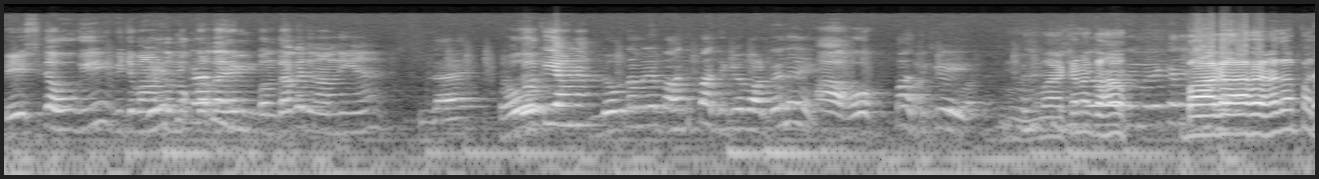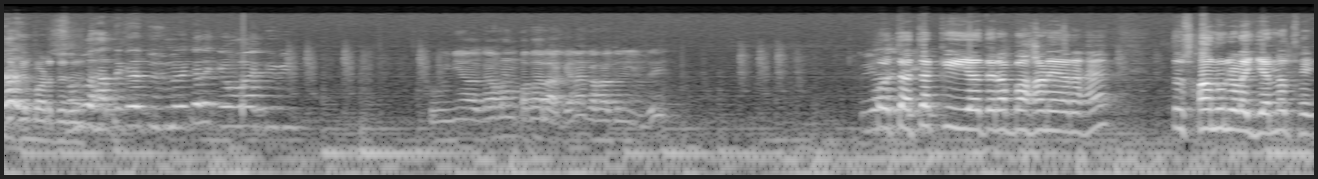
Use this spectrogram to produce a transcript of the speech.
ਬੇਇੱਜ਼ਤੀ ਤਾਂ ਹੋਊਗੀ ਵੀ ਜਵਾਨ ਤੋਂ ਮੁੱਕਰਦਾ ਇਹ ਕਾਹਦੀ? ਬੰਦਾ ਕਿ ਜਨਾਨੀ ਹੈ? ਲੈ। ਹੋਰ ਕੀ ਆਉਣਾ? ਲੋਕ ਤਾਂ ਮੇਰੇ ਬਾਹਰ ਚ ਭੱਜ ਕੇ ਵੜਦੇ ਨੇ। ਆਹੋ। ਭੱਜ ਕੇ। ਮੈਂ ਕਹਿੰਦਾ ਗਾਹਾਂ ਬਾਗ ਲਾਇਆ ਹੋਇਆ ਨਾ ਤਾਂ ਭੱਜ ਕੇ ਵੜਦੇ ਨੇ। ਤੁਹਾਨੂੰ ਹੱਥ ਕੇ ਤੁਸੀਂ ਮੇਰੇ ਘਰੇ ਕਿਉਂ ਆਏ ਸੀ ਵੀ? ਕੋਈ ਨਹੀਂ ਆਗਾ ਹੁਣ ਪਤਾ ਲੱਗ ਗਿਆ ਨਾ ਗਾਹਾਂ ਆਉਂਦੇ। ਤੁਸੀਂ ਉਹ ਚਾਚਾ ਕੀ ਆ ਤੇਰਾ ਬਹਾਨਾ ਯਾਰ ਹੈ? ਤੂੰ ਸਾਨੂੰ ਲੜਾਈ ਜਾਂਦਾ ਉੱਥੇ।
